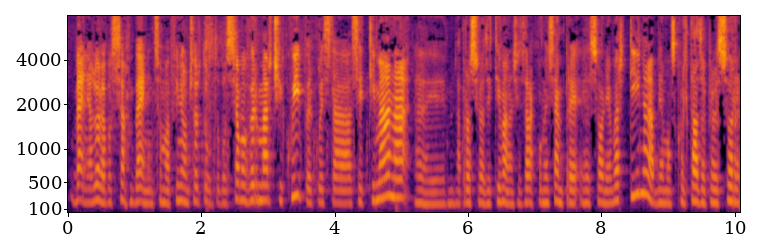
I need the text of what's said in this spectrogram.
Bene, allora possiamo, bene, insomma, fino a un certo punto possiamo fermarci qui per questa settimana. Eh, la prossima settimana ci sarà come sempre eh, Sonia Martina. Abbiamo ascoltato il professor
